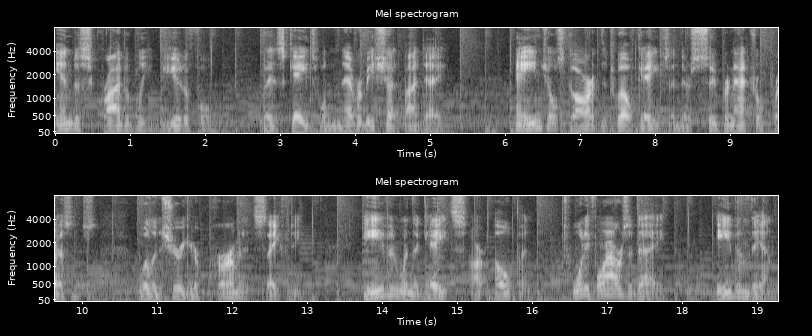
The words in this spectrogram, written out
indescribably beautiful, but its gates will never be shut by day. Angels guard the 12 gates, and their supernatural presence will ensure your permanent safety. Even when the gates are open 24 hours a day, even then,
